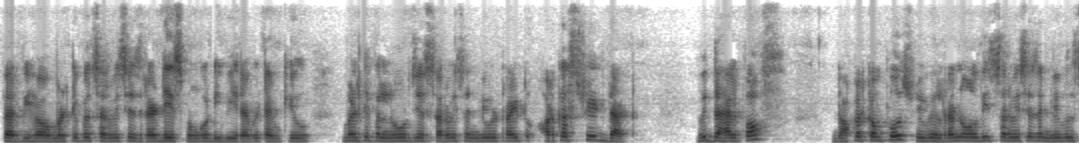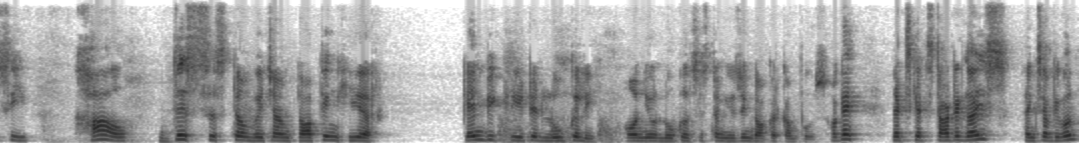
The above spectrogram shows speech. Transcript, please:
where we have multiple services redis mongodb rabbitmq multiple node.js service and we will try to orchestrate that. With the help of docker compose we will run all these services and we will see how this system which i'm talking here can be created locally on your local system using docker compose. Okay let's get started guys. Thanks everyone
